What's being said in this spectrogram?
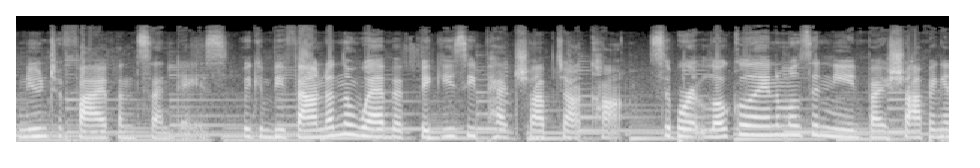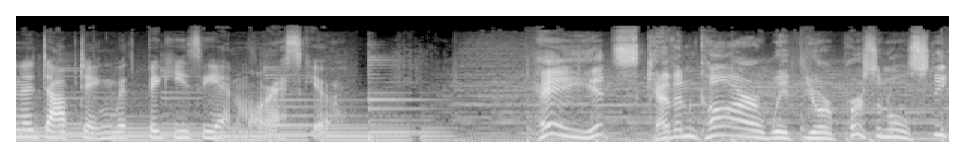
noon to 5 on Sundays. We can be found on the web at BigEasyPetShop.com. Support local animals in need by shopping and adopting with Big Easy Animal Rescue. Hey, it's Kevin Carr with your personal sneak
